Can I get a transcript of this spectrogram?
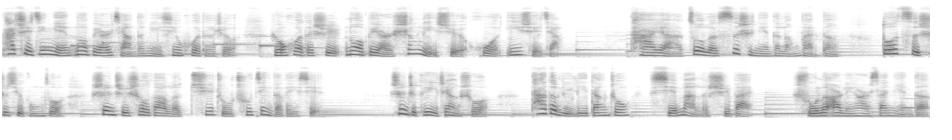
她是今年诺贝尔奖的女性获得者，荣获的是诺贝尔生理学或医学奖。她呀，坐了四十年的冷板凳，多次失去工作，甚至受到了驱逐出境的威胁。甚至可以这样说，她的履历当中写满了失败，除了2023年的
